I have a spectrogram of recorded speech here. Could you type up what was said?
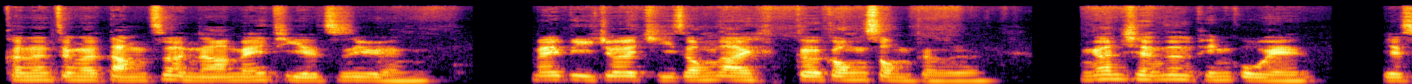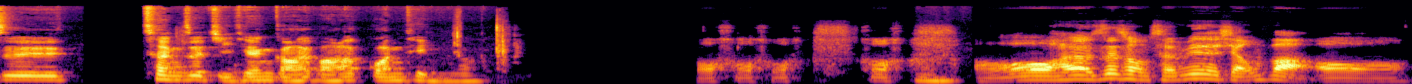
可能整个党政啊、媒体的资源，maybe 就会集中在歌功颂德了。你看前阵子苹果也。也是趁这几天赶快把它关停了。哦 哦哦哦，还有这种层面的想法哦。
